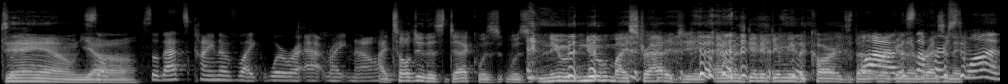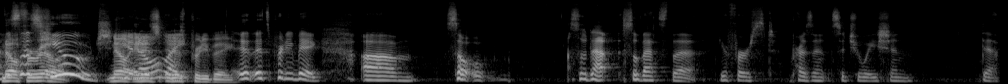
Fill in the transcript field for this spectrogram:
Damn, yeah. so so that's kind of like where we're at right now I told you this deck was was new knew my strategy and was gonna give me the cards that Wow, were gonna is the resonate. first one. No, This for is real. huge, No, you it know, is- it is pretty big. It, it's pretty big. Um, so, so that so that's the your first present situation, death.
